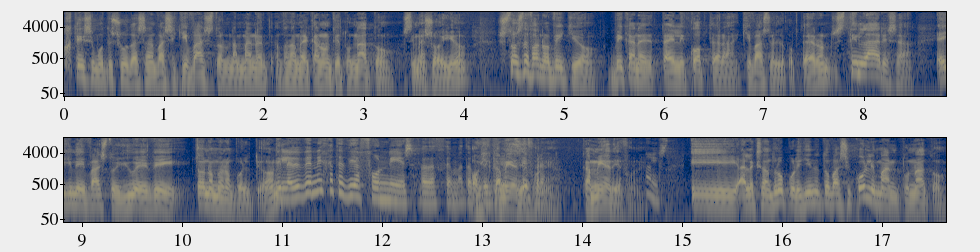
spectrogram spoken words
χτίσιμο της Σούδας σαν βασική βάση των, των Αμερικανών και του ΝΑΤΟ στη Μεσόγειο. Στο Στεφανοβίκιο μπήκαν τα ελικόπτερα και η βάση των ελικοπτέρων. Στην Λάρισα έγινε η βάση των UAV των ΗΠΑ. Δηλαδή δεν είχατε διαφωνίες σε αυτά τα θέματα. Όχι, καμία διαφωνία. Καμία διαφωνία. Η Αλεξανδρούπολη γίνεται το βασικό λιμάνι του ΝΑΤΟ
